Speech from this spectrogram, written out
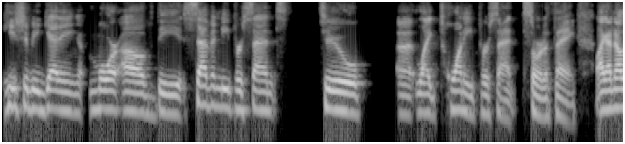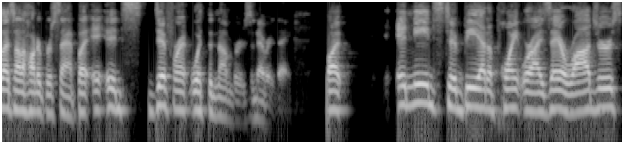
he should be getting more of the 70% to uh, like 20% sort of thing. Like I know that's not 100%, but it, it's different with the numbers and everything. But it needs to be at a point where Isaiah Rodgers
